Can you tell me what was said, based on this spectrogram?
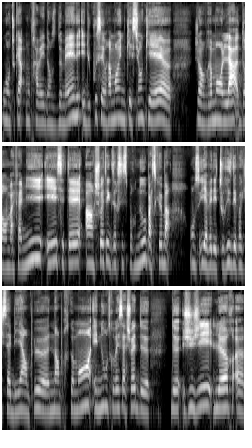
ou en tout cas, on travaille dans ce domaine. Et du coup, c'est vraiment une question qui est... Euh, genre vraiment là dans ma famille et c'était un chouette exercice pour nous parce que bah y avait des touristes des fois qui s'habillaient un peu euh, n'importe comment et nous on trouvait ça chouette de de juger leur euh,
